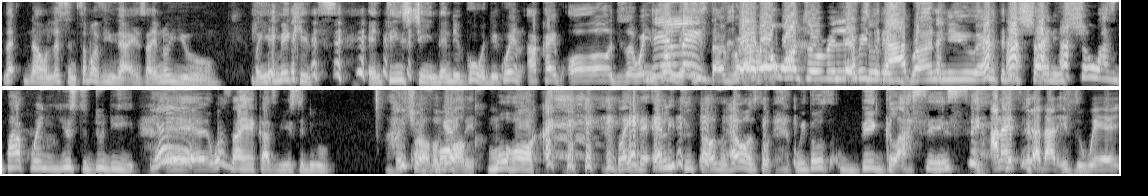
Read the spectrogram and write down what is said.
le- now listen, some of you guys, I know you. When you make it and things change, then they go, they go and archive all this. When you go on the Instagram, They don't want to relate everything to is brand new, everything is shining. Show us back when you used to do the Yeah. uh, what's that haircut we used to do? Which one? Mohawk? it. Mohawk, like the early 2000s. That was so with those big glasses. and I think that that is where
